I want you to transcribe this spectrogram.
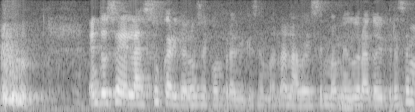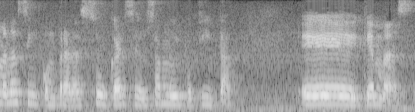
Entonces el azúcar ya no se compra de que semanal. A veces mami dura dos y tres semanas sin comprar azúcar, se usa muy poquita. Eh, ¿Qué más?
